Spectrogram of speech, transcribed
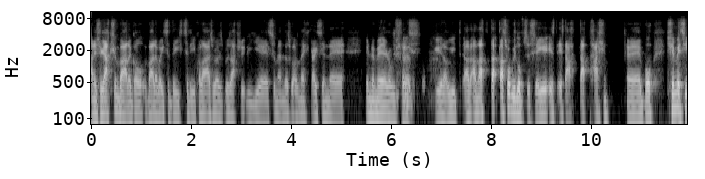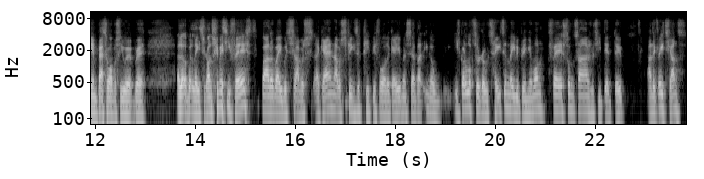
And his reaction by the goal, by the way, to the to the equaliser was, was absolutely uh, tremendous, wasn't it? Right in there, in Romero's face. You know, you, and, and that, that that's what we love to see is, is that that passion Uh, but Chermiti and Beto obviously were, were a little bit later on. Chermiti first, by the way, which I was again I was speaking to Pete before the game and said that you know he's got to look to rotate and maybe bring him on first sometimes, which he did do. Had a great chance,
